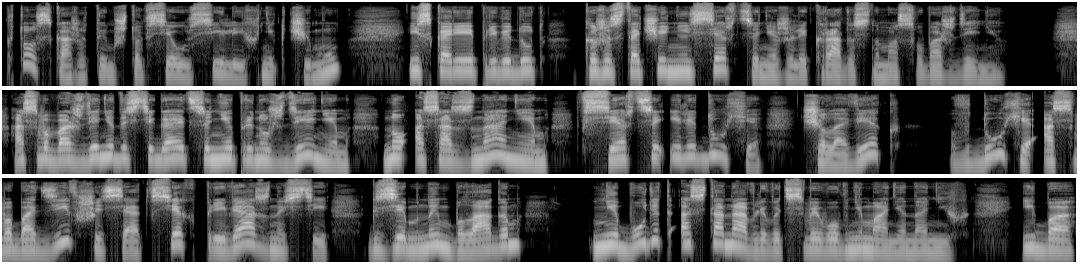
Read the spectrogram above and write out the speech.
Кто скажет им, что все усилия их ни к чему и скорее приведут к ожесточению сердца, нежели к радостному освобождению? Освобождение достигается не принуждением, но осознанием в сердце или духе. Человек — в духе, освободившийся от всех привязанностей к земным благам, не будет останавливать своего внимания на них, ибо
